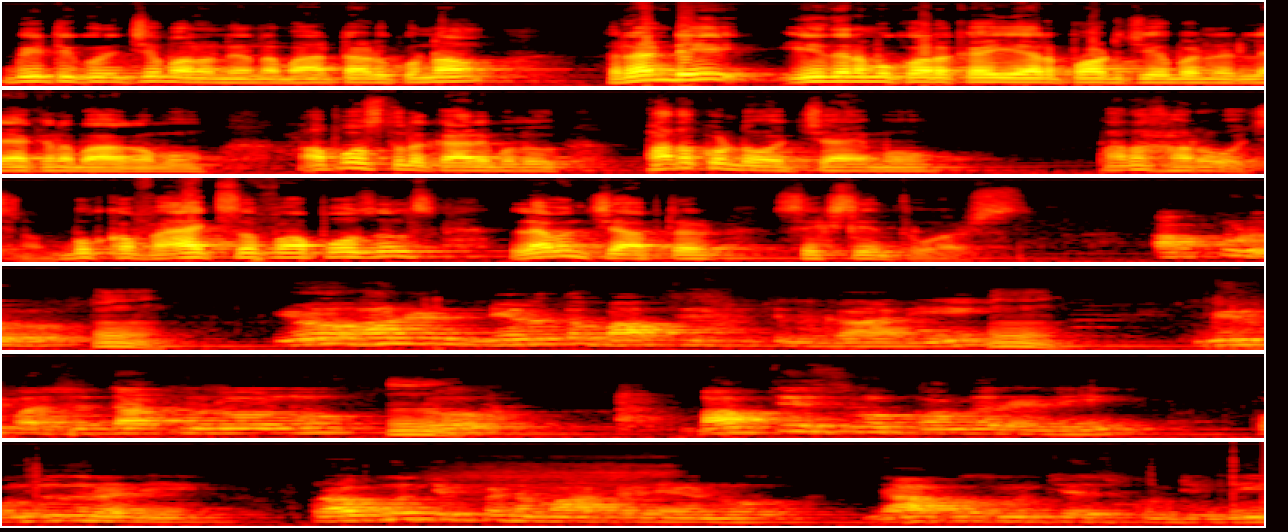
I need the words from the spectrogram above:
వీటి గురించి మనం నిన్న మాట్లాడుకున్నాం. రండి ఈ దినము కొరకై ఏర్పాటు చేయబడిన లేఖన భాగము అపోస్తుల కార్యములు పదకొండవ అధ్యాయము పదహారో వచనం. Book of acts of apostles eleventh chapter sixteenth verse అప్పుడు యోహాను నీళ్ళతో బాప్తిస్మించిన కానీ మీరు పరిశుద్ధాత్మలోను బాప్తిస్మ పొందరని పొందుదురని ప్రభు చెప్పిన మాట నేను జ్ఞాపకం చేసుకుంటుని.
